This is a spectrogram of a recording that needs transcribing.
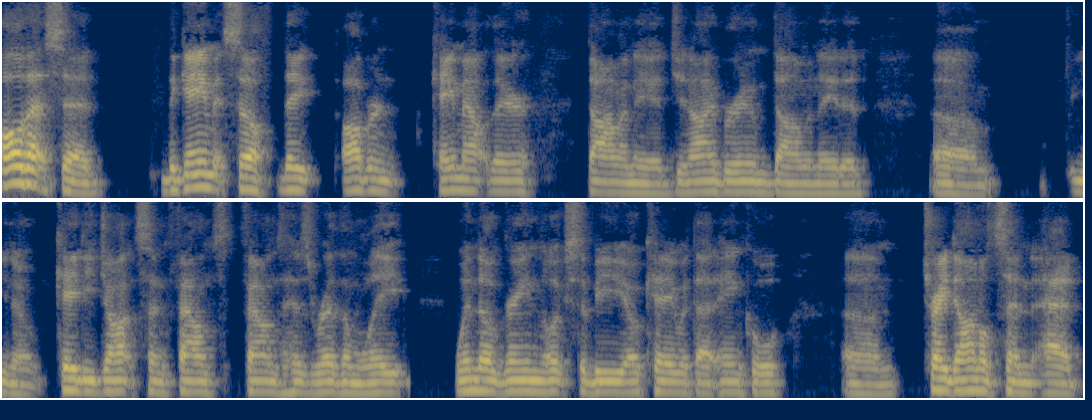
All that said, the game itself, they Auburn came out there, dominated. Johni Broome dominated. Um, you know, KD Johnson found found his rhythm late. Wendell Green looks to be okay with that ankle. Um, Tre Donaldson had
